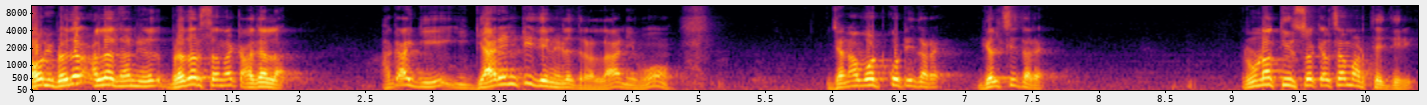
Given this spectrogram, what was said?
ಅವ್ರ ಬ್ರದರ್ ಅಲ್ಲ ನಾನು ಹೇಳಿದ ಬ್ರದರ್ಸ್ ಅನ್ನೋಕ್ಕಾಗಲ್ಲ. ಹಾಗಾಗಿ ಈ ಗ್ಯಾರಂಟಿ ಇದೇನು ಹೇಳಿದ್ರಲ್ಲ ನೀವು ಜನ ಓಟ್ ಕೊಟ್ಟಿದ್ದಾರೆ ಗೆಲ್ಸಿದ್ದಾರೆ. ಋಣ ತೀರಿಸೋ ಕೆಲಸ ಮಾಡ್ತಾಯಿದ್ದೀರಿ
